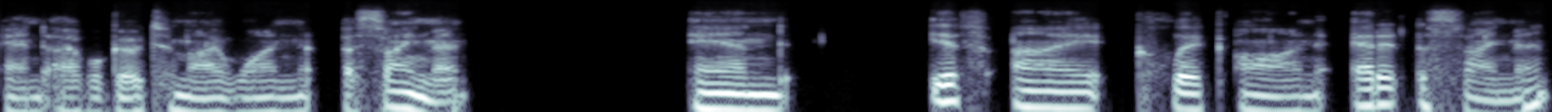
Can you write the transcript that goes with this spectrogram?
And I will go to my one assignment. And if I click on Edit Assignment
